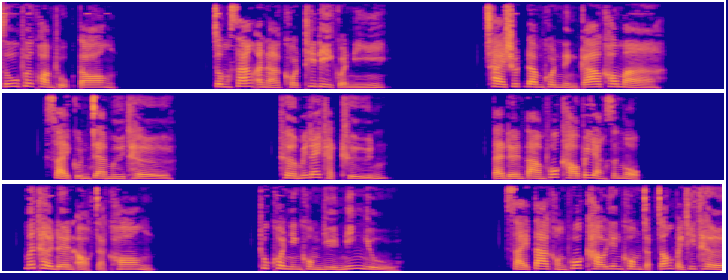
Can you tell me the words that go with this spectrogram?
สู้เพื่อความถูกต้อง จงสร้างอนาคตที่ดีกว่านี้ ชายชุดดำคนหนึ่งก้าวเข้ามา ใส่กุญแจมือเธอ เธอไม่ได้ขัดขืน แต่เดินตามพวกเขาไปอย่างสงบ เมื่อเธอเดินออกจากห้อง ทุกคนยังคงยืนนิ่งอยู่ สายตาของพวกเขายังคงจับจ้องไปที่เธอ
